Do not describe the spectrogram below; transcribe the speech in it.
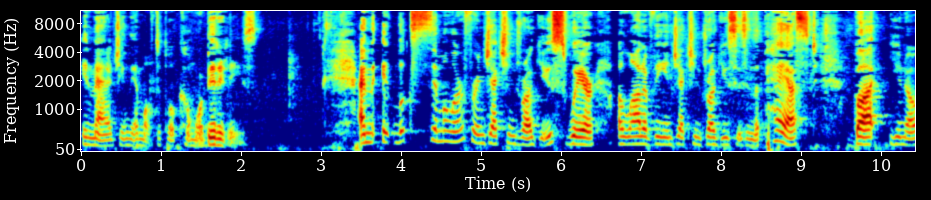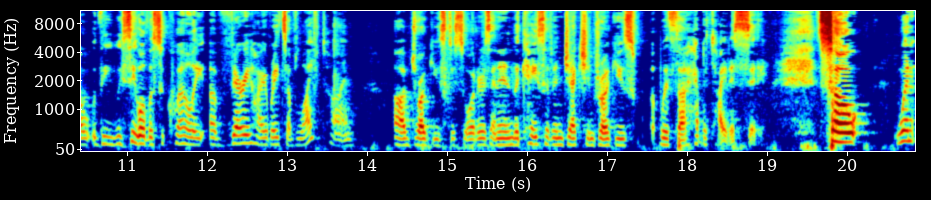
in managing their multiple comorbidities. And it looks similar for injection drug use, where a lot of the injection drug use is in the past, but you know the, we see all the sequelae of very high rates of lifetime of drug use disorders, and in the case of injection drug use with uh, hepatitis C. So when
